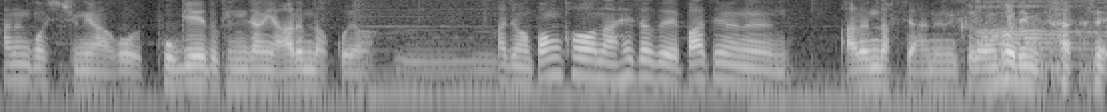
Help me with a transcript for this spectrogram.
하는 것이 중요하고 보기에도 굉장히 아름답고요. 음. 하지만 벙커나 해저드에 빠지면은 아름답지 않은 그런 홀입니다. 네.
